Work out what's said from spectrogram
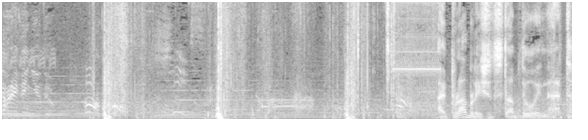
Everything you do. I probably should stop doing that.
